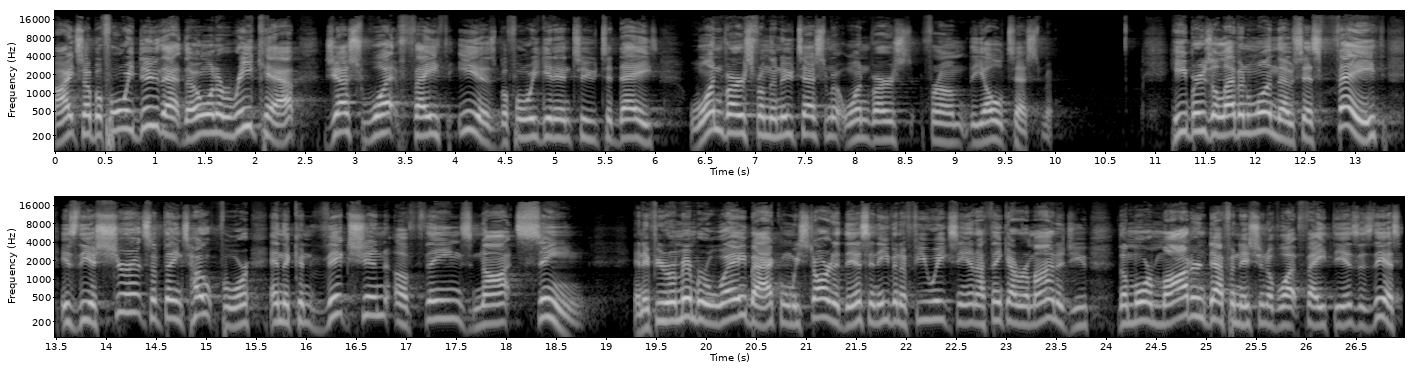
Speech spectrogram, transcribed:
All right, so before we do that, though, I want to recap just what faith is before we get into today's one verse from the New Testament, one verse from the Old Testament. Hebrews 11:1 1, though says faith is the assurance of things hoped for and the conviction of things not seen. And if you remember way back when we started this and even a few weeks in, I think I reminded you the more modern definition of what faith is is this,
